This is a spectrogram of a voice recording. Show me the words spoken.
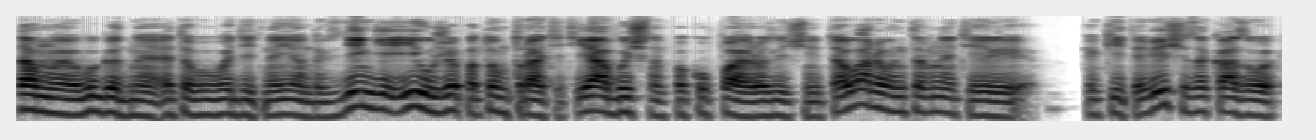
Самое выгодное это выводить на Яндекс деньги и уже потом тратить. Я обычно покупаю различные товары в интернете или какие-то вещи заказываю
